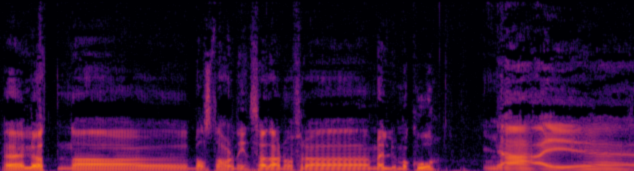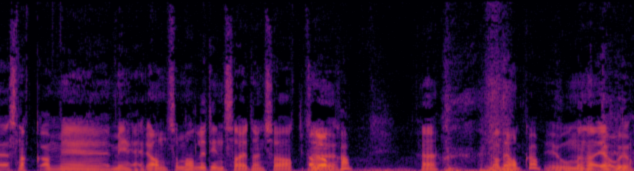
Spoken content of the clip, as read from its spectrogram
Eh, Løten av Balstad, har du en inside der nå fra Mellum og co.? Nei, jeg snakka med Meran, som hadde litt inside. Han sa at Kan eh, HamKam? Hæ? Kan i HamKam? Jo, men eh, jo, jo.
